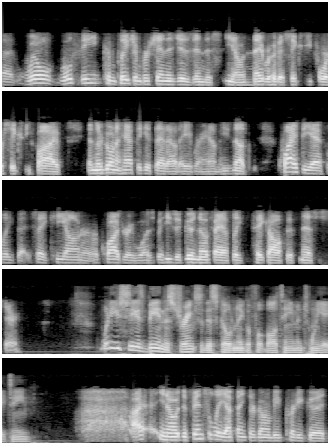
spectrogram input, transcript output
uh, will will see completion percentages in this, you know, neighborhood of 64, 65, and they're going to have to get that out of Abraham. He's not quite the athlete that say Keon or, or Kwadra was, but he's a good enough athlete to take off if necessary. What do you see as being the strengths of this Golden Eagle football team in 2018? I, you know, defensively, I think they're going to be pretty good.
